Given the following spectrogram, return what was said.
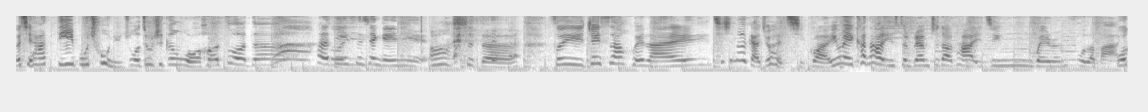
而且他第一部处女作就是跟我合作的，他的第一次献给你啊，是的。所以这次他回来，其实那个感觉很奇怪，因为看他的 Instagram 知道他已经为人父了吧，我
